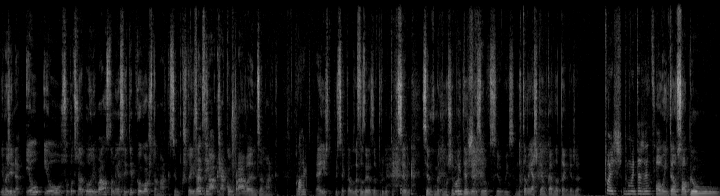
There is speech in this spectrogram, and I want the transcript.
Imagina, eu, eu sou patrocinado pela New Balance, também aceitei porque eu gosto da marca, sempre gostei, já, Sim, sim. já, já comprava antes a marca. Claro. É isto, por isso é que estavas a fazer essa pergunta. Recebo, sempre que meto umas sapatilhas, eu recebo isso. Mas também acho que é um bocado na tanga já. Pois, de muita gente. sim. Ou então só para eu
